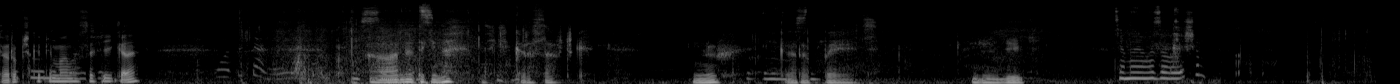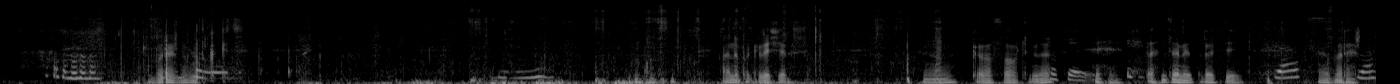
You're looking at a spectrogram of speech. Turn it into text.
Коробочка піймала Софійка, да? Гарний такий, да? Такий красавчик. Ну, карапець. Це ми його залишимо? Обережно випкатись. А ну покажи ще раз. Красавчик, да? Трофей. Та це не трофей. Обережно.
